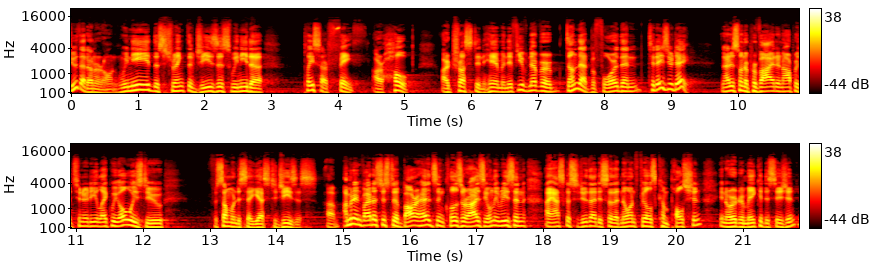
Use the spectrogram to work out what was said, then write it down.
do that on our own. We need the strength of Jesus. We need to place our faith, our hope, our trust in Him. And if you've never done that before, then today's your day. And I just want to provide an opportunity, like we always do, for someone to say yes to Jesus. Um, I'm going to invite us just to bow our heads and close our eyes. The only reason I ask us to do that is so that no one feels compulsion in order to make a decision.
